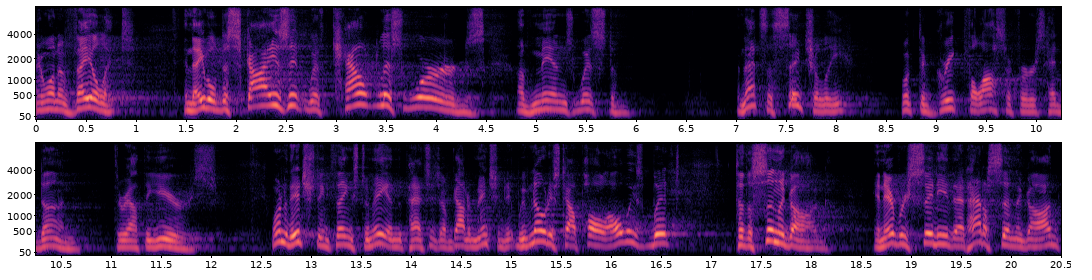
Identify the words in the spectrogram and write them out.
They want to veil it. And they will disguise it with countless words of men's wisdom. And that's essentially what the Greek philosophers had done throughout the years. One of the interesting things to me in the passage, I've got to mention it, we've noticed how Paul always went to the synagogue. In every city that had a synagogue,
